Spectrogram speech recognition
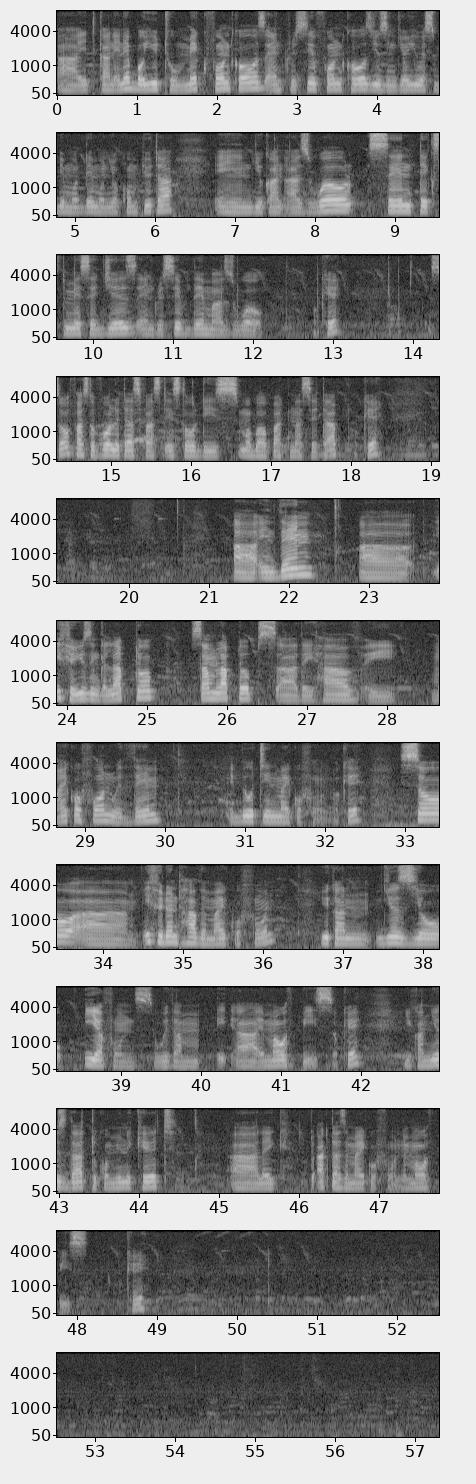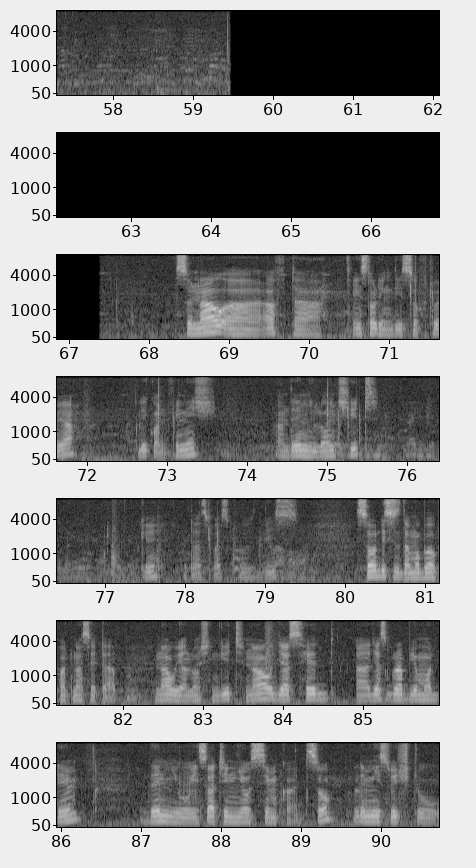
Uh, it can enable you to make phone calls and receive phone calls using your USB modem on your computer. And you can as well send text messages and receive them as well. Okay? So first of all let us first install this mobile partner setup. Okay? Uh, and then uh, if you're using a laptop some laptops uh, they have a microphone with them a built-in microphone okay? So um, if you don't have a microphone you can use your earphones with a, uh, a mouthpiece okay? You can use that to communicate uh, like to act as a microphone a mouthpiece okay so now uh, after installing this software click on finish and then you launch it. Okay let us first close this. So this is the mobile partner setup. Now we are launching it. Now just head uh, just grab your modem. Then you insert in your sim card. So let me switch to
